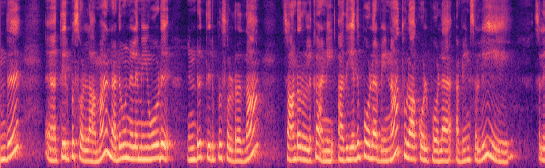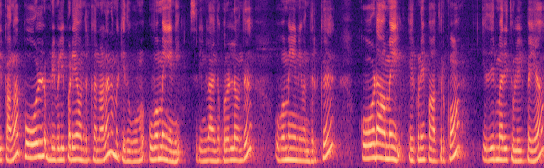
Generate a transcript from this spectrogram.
வந்து தீர்ப்பு சொல்லாமல் நடுவு நிலைமையோடு நின்று தீர்ப்பு சொல்கிறது தான் சான்றோர்களுக்கு அணி. அது எது போல் அப்படின்னா துலாக்கோல் போல் அப்படின்னு சொல்லி சொல்லியிருக்காங்க. போல் அப்படி வெளிப்படையாக வந்திருக்கறனால நமக்கு இது உவ உவமை அணி. சரிங்களா? இந்த குரலில் வந்து உவமை அணி வந்திருக்கு. கோடாமை ஏற்கனவே பார்த்துருக்கோம். எதிர்மறை தொழில் பெயர்.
